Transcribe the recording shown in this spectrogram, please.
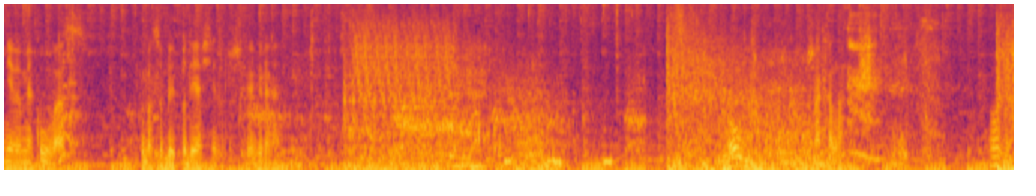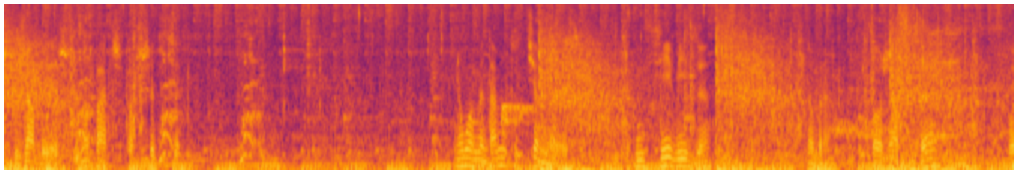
Nie wiem jak u was. Chyba sobie podjaśnię troszkę grę. Bum! Szakalak. O, tu żaby jeszcze. No patrz, parszywce. No momentami to ciemno jest. Tak nic nie widzę. Dobra, po żabce, po...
